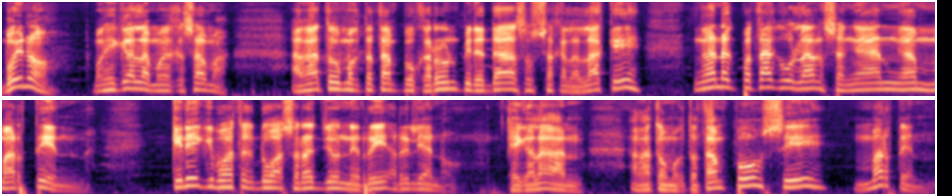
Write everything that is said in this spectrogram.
Bueno, manghigala mga kasama. Ang ato magtatampo karon pinadaso sa kalalaki nga nagpatago lang sa ngan nga Martin. Kini gibuhatag duwa sa radyo ni Ray Arellano. Kay galaan ang ato magtatampo si Martin.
